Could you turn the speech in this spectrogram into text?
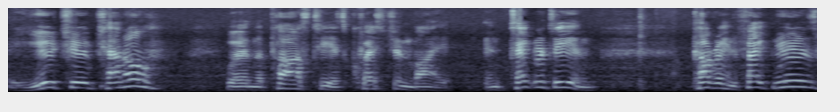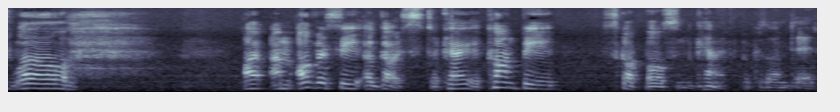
YouTube channel, where in the past he is questioned my integrity and covering fake news. Well, I, I'm obviously a ghost, okay? It can't be Scott Balson, can it? Because I'm dead.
